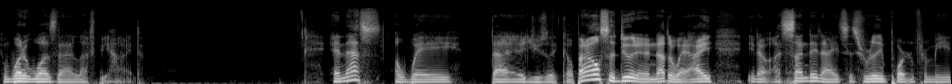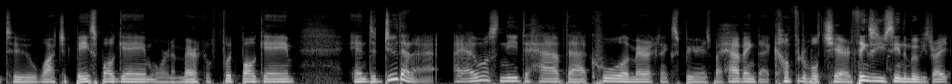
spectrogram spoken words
and what it was that I left behind. And that's a way that I usually cope. But I also do it in another way. I, you know, on Sunday nights, it's really important for me to watch a baseball game or an American football game. And to do that, I, I almost need to have that cool American experience by having that comfortable chair, things that you see in the movies, right?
